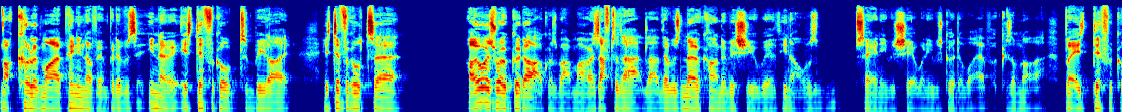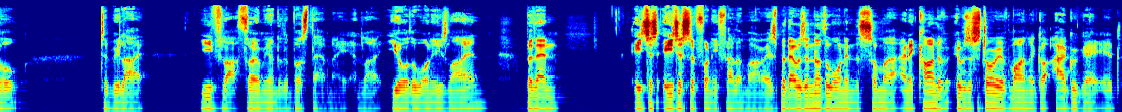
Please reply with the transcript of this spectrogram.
not coloured my opinion of him, but it was you know it's difficult to be like it's difficult to. I always wrote good articles about Mahrez. After that, like, there was no kind of issue with you know I wasn't saying he was shit when he was good or whatever because I'm not that. But it's difficult to be like you've like thrown me under the bus there, mate, and like you're the one who's lying. But then he's just he's just a funny fellow, Mahrez. But there was another one in the summer, and it kind of it was a story of mine that got aggregated,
